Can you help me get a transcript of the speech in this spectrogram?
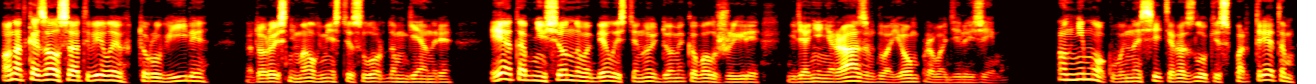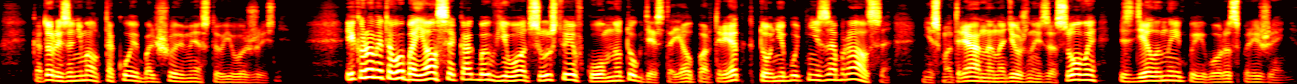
Он отказался от виллы в Турувиле, которую снимал вместе с лордом Генри, и от обнесенного белой стеной домика в Алжире, где они не раз вдвоем проводили зиму. Он не мог выносить разлуки с портретом, который занимал такое большое место в его жизни. И, кроме того, боялся, как бы в его отсутствие в комнату, где стоял портрет, кто-нибудь не забрался, несмотря на надежные засовы, сделанные по его распоряжению.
